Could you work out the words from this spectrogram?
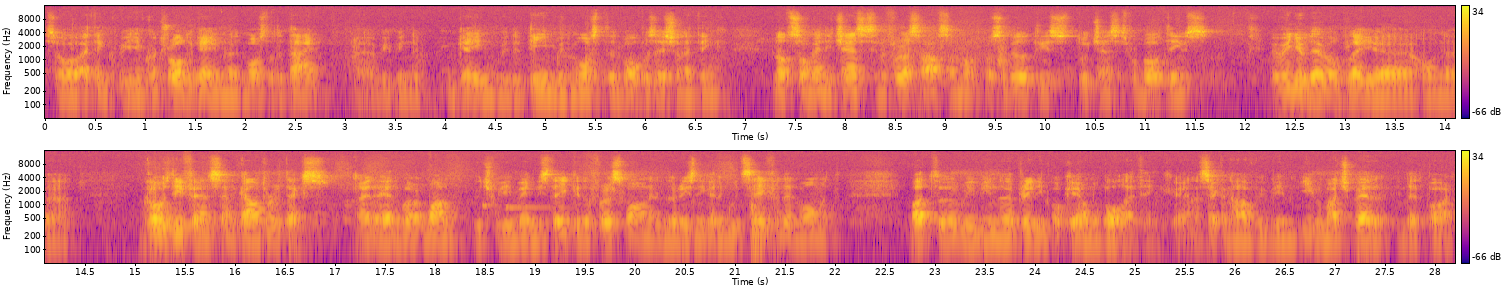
So I think we control the game uh, most of the time. Uh, we win the game with the team with most ball possession. I think not so many chances in the first half, some more possibilities, two chances for both teams. And we knew they will play on close defense and counter attacks. Uh, they had one which we made mistake in the first one, and the Riznik had a good save in that moment. but uh, we've been uh, pretty okay on the ball, I think. And the second half, we've been even much better in that part,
